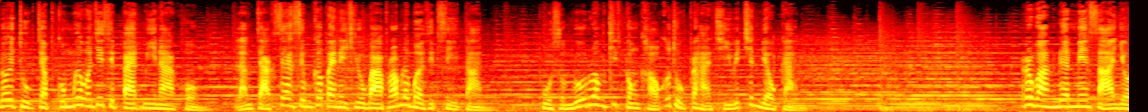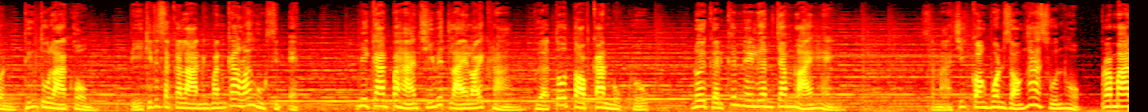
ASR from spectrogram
โดยถูกจับกุมเมื่อวันที่ 18 มีนาคม หลังจากแทรกซึมเข้าไปในคิวบาพร้อมระเบิด 14 ตัน ผู้สมรู้ร่วมคิดของเขาก็ถูกประหารชีวิตเช่นเดียวกัน ระหว่างเดือนเมษายนถึงตุลาคม ปีคิศักราช1961 มีการประหารชีวิตหลายร้อยครั้งเพื่อโต้ตอบการบุกรุก โดยเกิดขึ้นในเรือนจำหลายแห่ง สมาชิกกองพล 2506 ประมาณ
